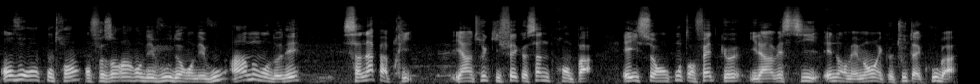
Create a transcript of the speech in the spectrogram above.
en vous rencontrant, en faisant un rendez-vous, deux rendez-vous, à un moment donné, ça n'a pas pris. Il y a un truc qui fait que ça ne prend pas. Et il se rend compte en fait qu'il a investi énormément et que tout à coup, bah,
